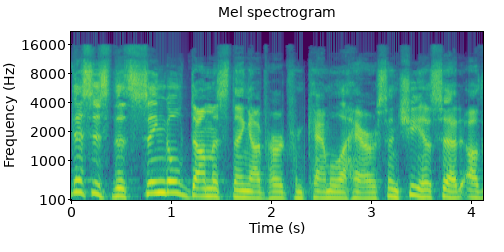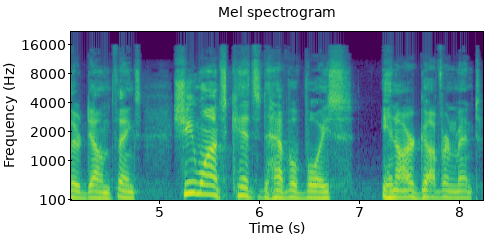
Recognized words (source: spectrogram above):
This is the single dumbest thing I've heard from Kamala Harris, and she has said other dumb things. She wants kids to have a voice in our government.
